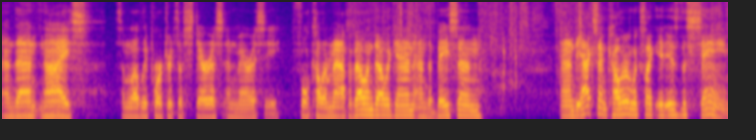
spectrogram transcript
And then, nice, some lovely portraits of Steris and Marasi full color map of Elendel again and the basin. And the accent color looks like it is the same.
